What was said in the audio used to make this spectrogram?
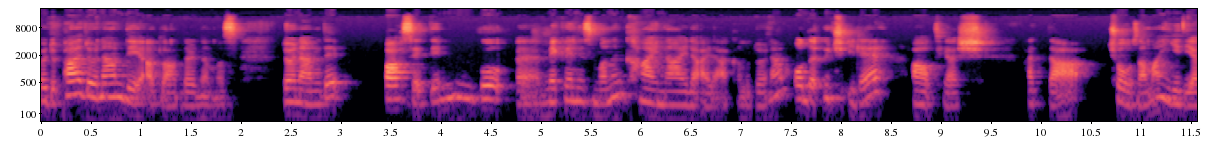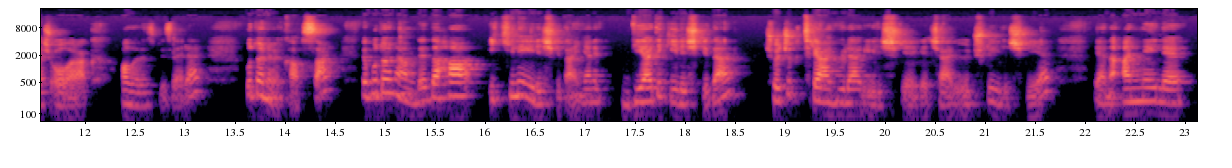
Ödipal dönem diye adlandırdığımız dönemde bahsettiğim bu e, mekanizmanın kaynağıyla alakalı dönem. O da 3 ile 6 yaş hatta çoğu zaman 7 yaş olarak alırız biz ele. Bu dönemi kapsar ve bu dönemde daha ikili ilişkiden yani diyadik ilişkiden çocuk triangüler ilişkiye geçer, üçlü ilişkiye. Yani anne ile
